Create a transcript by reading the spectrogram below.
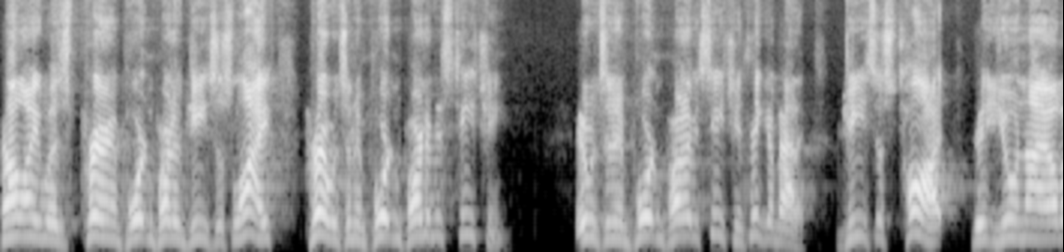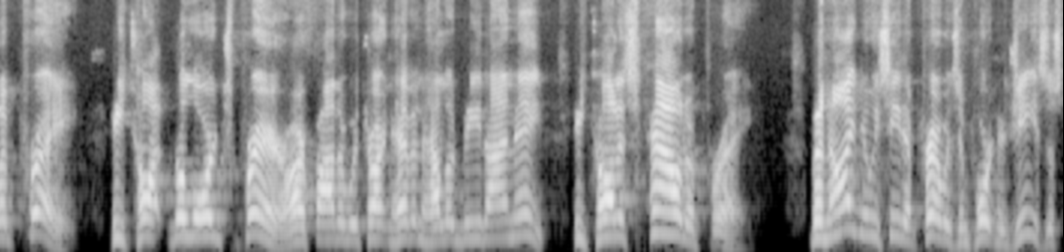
Not only was prayer an important part of Jesus' life, prayer was an important part of his teaching. It was an important part of his teaching. Think about it. Jesus taught that you and I ought to pray. He taught the Lord's Prayer Our Father which art in heaven, hallowed be thy name. He taught us how to pray. But not only do we see that prayer was important to Jesus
